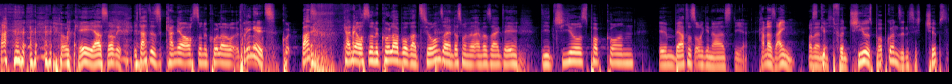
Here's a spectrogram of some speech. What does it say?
okay, ja, sorry. Ich dachte, es kann ja auch so eine Cola. Pringles. Cola was? Kann ja auch so eine Kollaboration sein, dass man dann einfach sagt, hey, Hm. die Chios Popcorn im Bertus Originalstil. Kann das sein, oder es nicht? gibt von Chios Popcorn, sind es nicht Chips?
